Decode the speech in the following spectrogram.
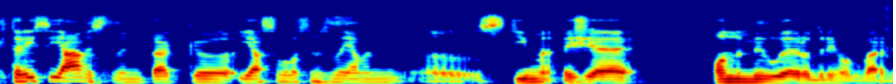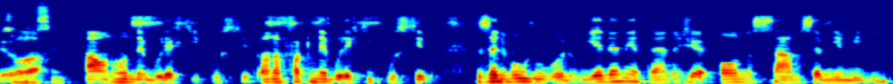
který si já myslím, tak uh, já souhlasím s Liamem uh, s tím, že on miluje Rodryho Guardiola a on ho nebude chtít pustit. On ho fakt nebude chtít pustit ze dvou důvodů. Jeden je ten, že on sám se v něm vidí.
